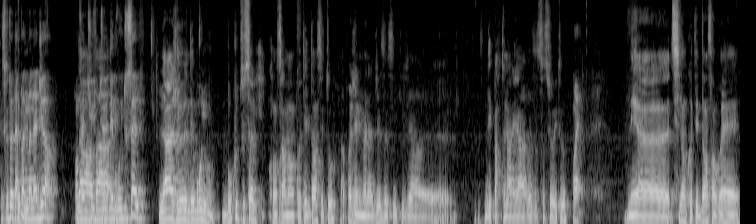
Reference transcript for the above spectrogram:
Parce que toi, t'as pas de manager. En Non, fait, tu enfin- te débrouilles tout seul. Là, je me débrouille beaucoup tout seul concernant le côté danse et tout. Après, j'ai une manageuse aussi qui gère euh, des partenariats réseaux sociaux et tout. Ouais. Mais euh, sinon, côté danse, en vrai,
